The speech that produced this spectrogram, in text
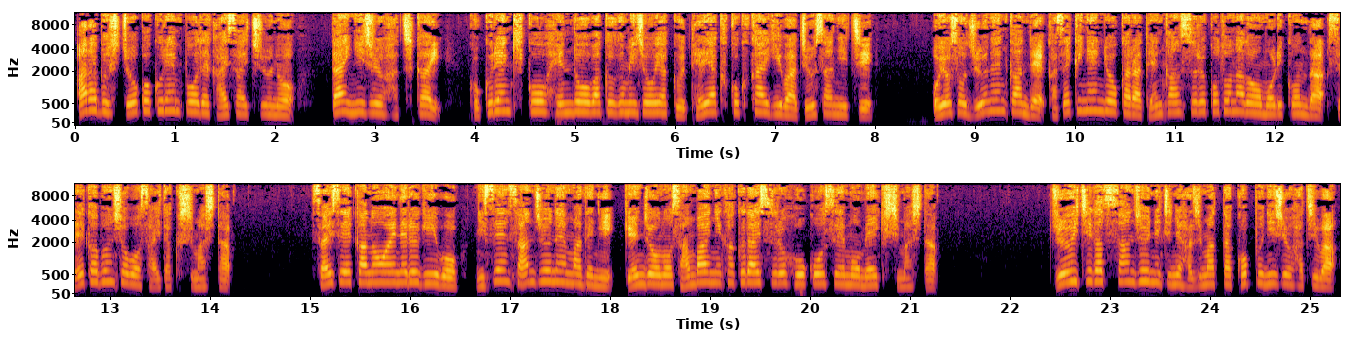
アラブ首長国連邦で開催中の第28回国連気候変動枠組条約締約国会議は13日、およそ10年間で化石燃料から転換することなどを盛り込んだ成果文書を採択しました。再生可能エネルギーを2030年までに現状の3倍に拡大する方向性も明記しました。11月30日に始まった COP28 は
